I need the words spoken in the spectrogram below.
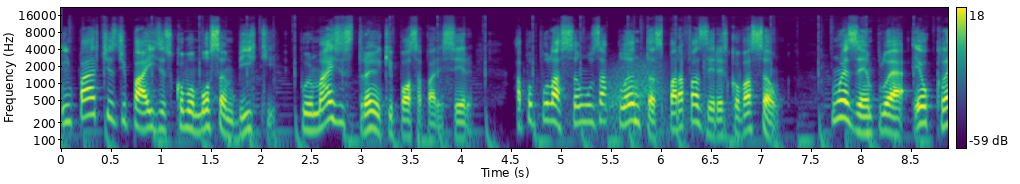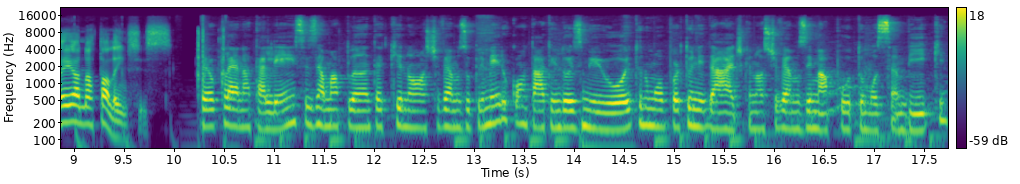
Em partes de países como Moçambique, por mais estranho que possa parecer, a população usa plantas para fazer a escovação. Um exemplo é a Eucleia natalensis. Euclea natalensis é uma planta que nós tivemos o primeiro contato em 2008, numa oportunidade que nós tivemos em Maputo, Moçambique,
